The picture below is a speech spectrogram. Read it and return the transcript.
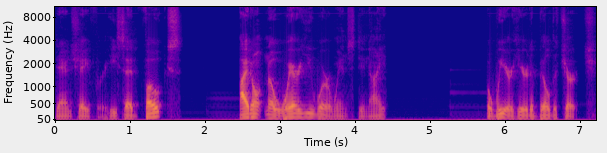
Dan Sheaffer. He said, Folks, I don't know where you were Wednesday night, but we are here to build a church.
